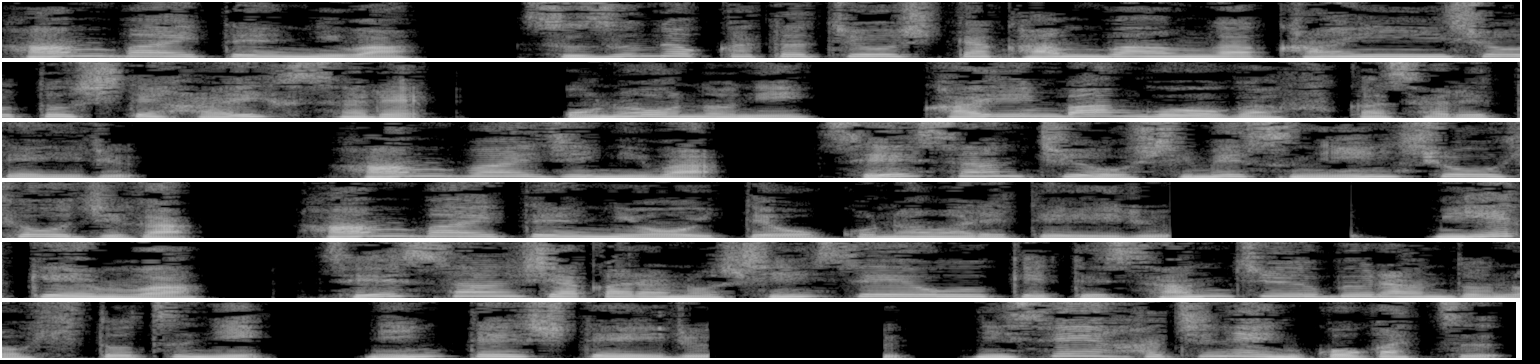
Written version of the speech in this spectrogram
販売店には鈴の形をした看板が会員証として配布され、各々に会員番号が付加されている。販売時には生産地を示す認証表示が販売店において行われている。三重県は生産者からの申請を受けて30ブランドの一つに認定している。2008年5月、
